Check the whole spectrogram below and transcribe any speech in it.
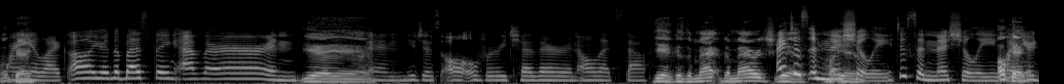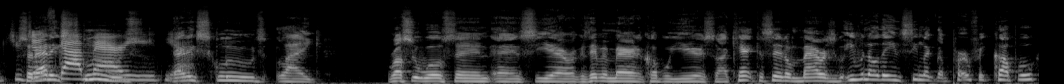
Okay. you're like, oh, you're the best thing ever, and Yeah, yeah, yeah. and you just all over each other and all that stuff. Yeah, because the ma- the marriage. I yeah, just oh, yeah. initially, just initially, Okay, when you're, you so just that got excludes married. Yeah. that excludes like Russell Wilson and Ciara because they've been married a couple years, so I can't consider them marriage. Goals. Even though they seem like the perfect couple,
